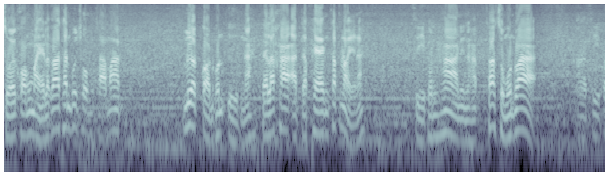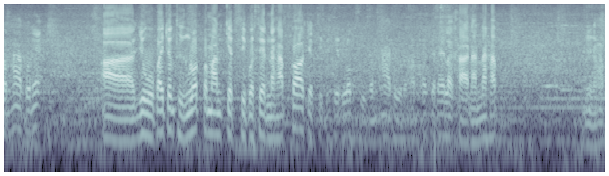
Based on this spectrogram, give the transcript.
สวยของใหม่แล้วก็ท่านผู้ชมสามารถ เลือกก่อนคนอื่นนะ แต่ราคาอาจจะแพงสักหน่อยนะ4,500นี่นะครับ ถ้าสมมุติว่าอ่า4,500 ตัวนี้อ่าอยู่ไปจนถึงลดประมาณ 70%นะครับ ก็ 70%ลด4,500ดูนะครับ ก็จะได้ราคานั้นนะครับ นี่นะครับ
